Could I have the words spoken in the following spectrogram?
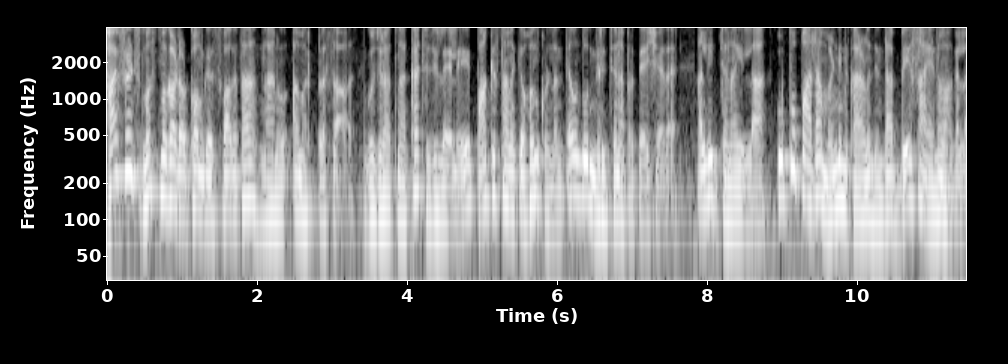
ಹಾಯ್ ಫ್ರೆಂಡ್ಸ್ ಮಸ್ತ್ ಮಗ ಡಾಟ್ ಕಾಮ್ಗೆ ಸ್ವಾಗತ. ನಾನು ಅಮರ್ ಪ್ರಸಾದ್. ಗುಜರಾತ್ನ ಕಚ್ ಜಿಲ್ಲೆಯಲ್ಲಿ ಪಾಕಿಸ್ತಾನಕ್ಕೆ ಹೊಂದ್ಕೊಂಡಂತೆ ಒಂದು ನಿರ್ಜನ ಪ್ರದೇಶ ಇದೆ. ಅಲ್ಲಿ ಜನ ಇಲ್ಲ. ಉಪ್ಪು ಪಾದ ಮಣ್ಣಿನ ಕಾರಣದಿಂದ ಬೇಸಾಯನೂ ಆಗಲ್ಲ.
